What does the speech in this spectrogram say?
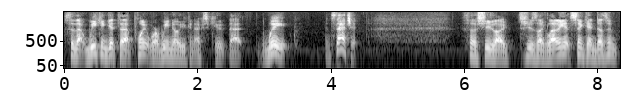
so that we can get to that point where we know you can execute that weight and snatch it so she like she's like letting it sink in. Doesn't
